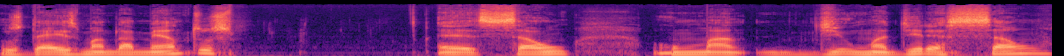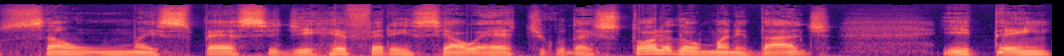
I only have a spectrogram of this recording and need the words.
Os dez mandamentos eh, são uma, de uma direção, são uma espécie de referencial ético da história da humanidade e tem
